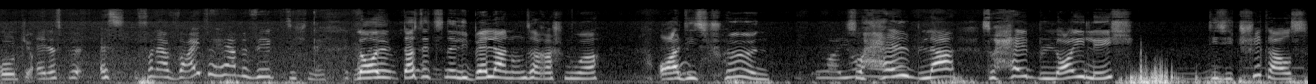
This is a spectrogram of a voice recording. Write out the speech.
Und ja. Ey, das es von der Weite her bewegt sich nicht. Lol, da sitzt eine Libelle an unserer Schnur. Oh, die ist schön. Oh, So hellbla, so hellbläulich. Die sieht schick aus.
